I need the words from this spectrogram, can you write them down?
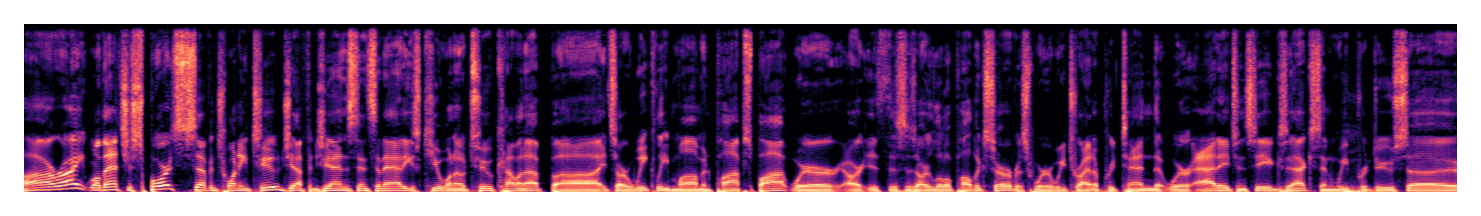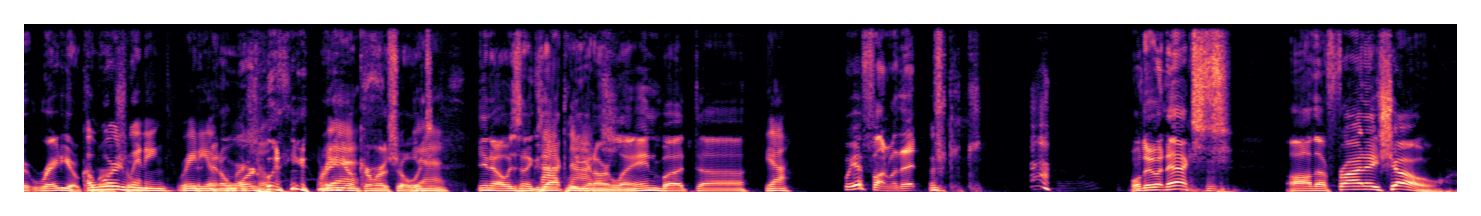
All right. Well, that's your sports. 722. Jeff and Jenn, Cincinnati's Q102 coming up. Uh, it's our weekly mom and pop spot where our, is, this is our little public service where we try to pretend that we're ad agency execs and we produce a radio commercial. Award-winning radio An commercial. award-winning radio Yes, commercial, which, yes. you know, isn't exactly in our lane, but uh, Yeah. We have fun with it. we'll do it next on the Friday show.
